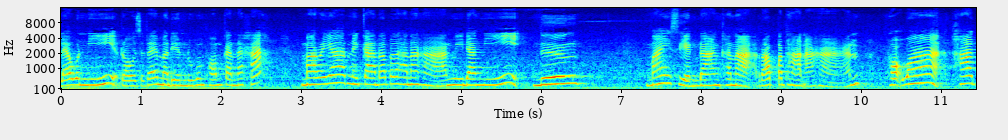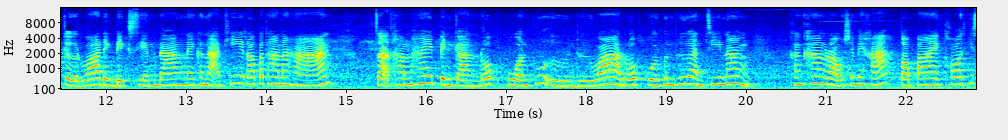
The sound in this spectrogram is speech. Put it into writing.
แล้ววันนี้เราจะได้มาเรียนรู้พร้อมๆกันนะคะ มารยาทในการรับประทานอาหารมีดังนี้ 1. ไม่เสียงดังขณะรับประทานอาหาร เพราะว่าถ้าเกิดว่าเด็กๆเสียงดังในขณะที่รับประทานอาหาร จะทำให้เป็นการรบกวนผู้อื่น หรือว่ารบกวนเพื่อนๆที่นั่งข้างๆเราใช่ไหมคะ ต่อไปข้อที่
